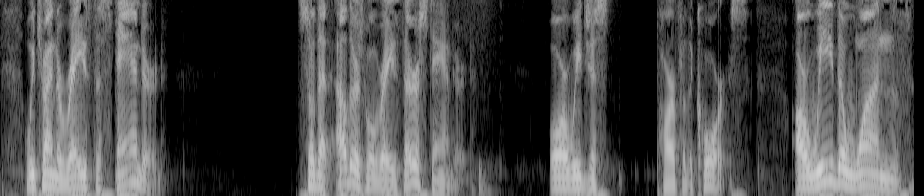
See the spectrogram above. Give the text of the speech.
Are we trying to raise the standard so that others will raise their standard? Or are we just par for the course? Are we the ones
